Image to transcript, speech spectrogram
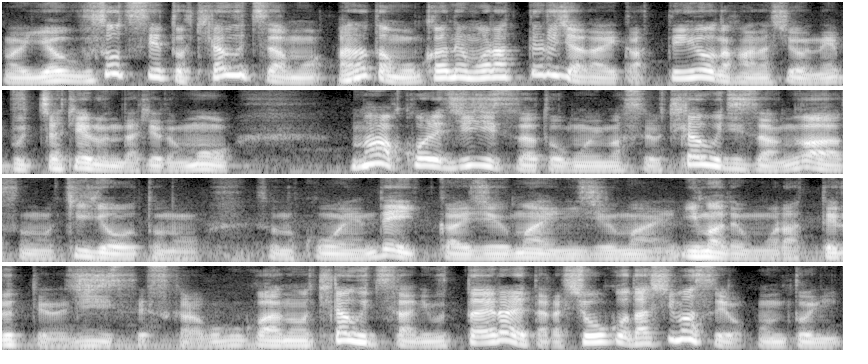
まあ、いや、嘘つけと北口さんも、あなたもお金もらってるじゃないかっていうような話をね、ぶっちゃけるんだけども、まあこれ事実だと思いますよ。北口さんがその企業とのその講演で1回10万円、20万円、今でももらってるっていうのは事実ですから、僕はあの北口さんに訴えられたら証拠出しますよ、本当に。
